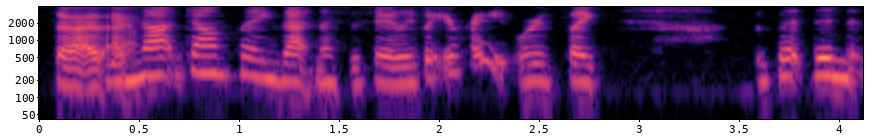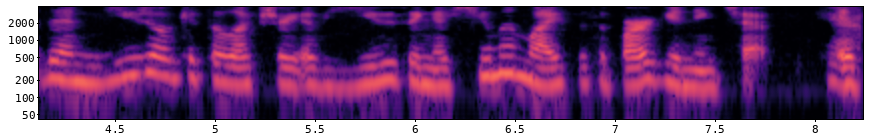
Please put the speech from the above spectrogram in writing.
So I, Yeah. I'm not downplaying that necessarily, but you're right. Where it's like, but then then you don't get the luxury of using a human life as a bargaining chip Yeah. if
